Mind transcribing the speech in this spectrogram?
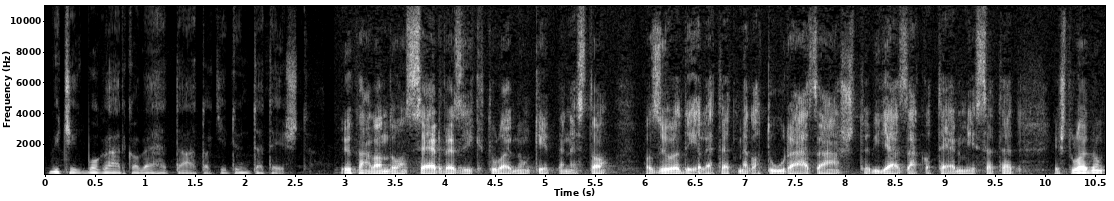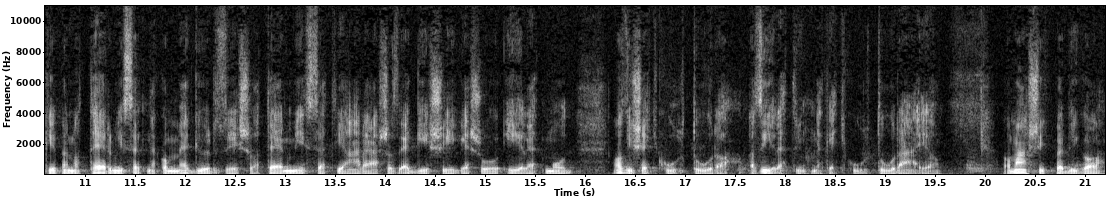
Vicsik Boglárka vehette át a kitüntetést. Ők állandóan szervezik tulajdonképpen ezt a, a zöld életet, meg a túrázást, vigyázzák a természetet, és tulajdonképpen a természetnek a megőrzése, a természetjárás, az egészséges életmód, az is egy kultúra, az életünknek egy kultúrája. A másik pedig a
